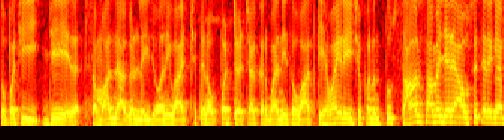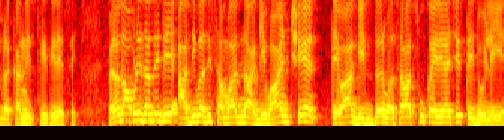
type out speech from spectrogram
તો પછી જે સમાજને આગળ લઈ જવાની વાત છે, તેના ઉપર ચર્ચા કરવાની તો વાત કહેવાય રહી છે, પરંતુ સામ સામે જ્યારે આવશે ત્યારે કયા પ્રકારની સ્થિતિ રહેશે? પહેલાં તો આપણી સાથે જે આદિવાસી સમાજના આગેવાન છે, તેવા ગિદ્ધર વસાવા શું કહી રહ્યા છે તે જોઈ લઈએ.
